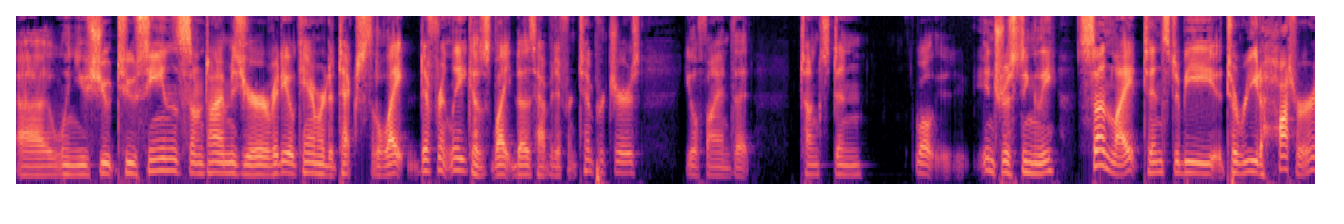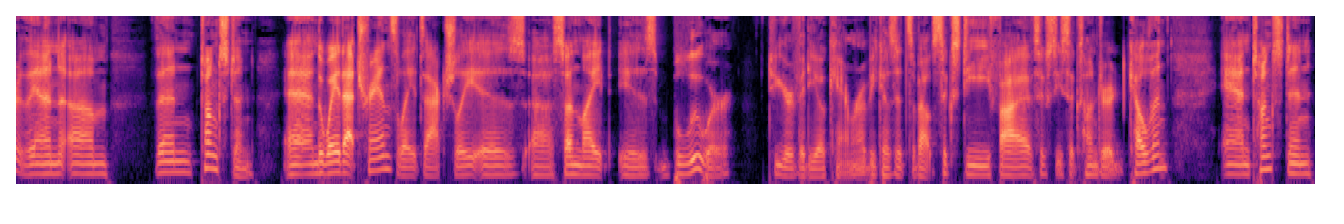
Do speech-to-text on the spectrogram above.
Uh, when you shoot two scenes, sometimes your video camera detects the light differently because light does have different temperatures. You'll find that tungsten well, interestingly, sunlight tends to be to read hotter than um, than tungsten, and the way that translates actually is uh, sunlight is bluer to your video camera because it's about 65 6600 kelvin. And tungsten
